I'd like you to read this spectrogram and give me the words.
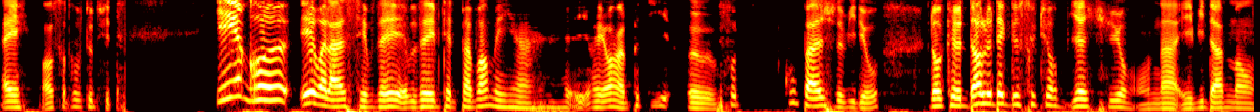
Allez, on se retrouve tout de suite. Et Et voilà, vous allez vous allez peut-être pas voir, mais il y avoir un petit euh, coupage de vidéo. Donc euh, dans le deck de structure, bien sûr, on a évidemment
